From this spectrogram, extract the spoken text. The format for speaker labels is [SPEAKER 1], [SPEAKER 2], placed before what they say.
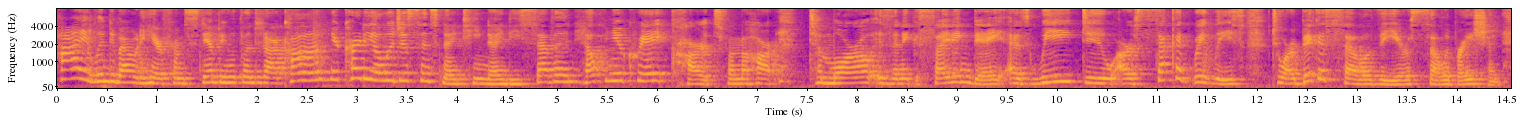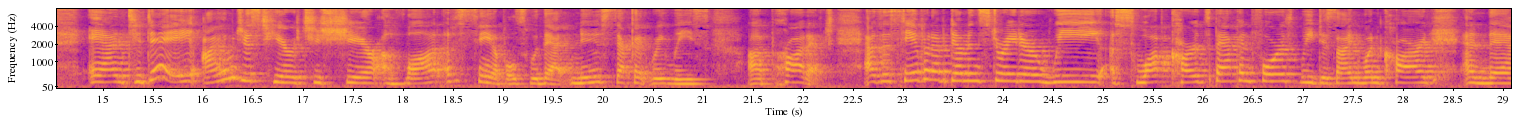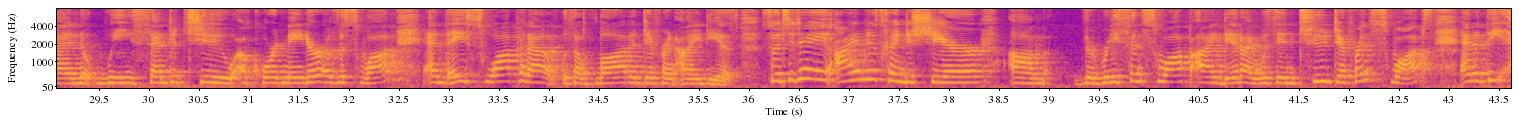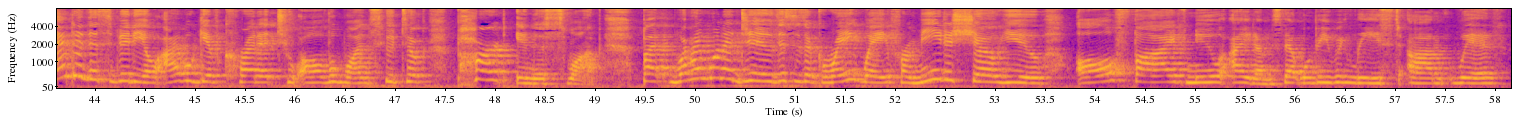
[SPEAKER 1] Hi, Linda Bauwin here from StampingWithLinda.com, your cardiologist since 1997, helping you create cards from the heart. Tomorrow is an exciting day as we do our second release to our biggest sell of the year celebration. And today I am just here to share a lot of samples with that new second release uh, product. As a Stampin' Up! demonstrator, we swap cards back and forth. We design one card and then we send it to a coordinator of the swap and they swap it out with a lot of different ideas. So today I am just going to share um, the recent swap I did. I was in two different swaps. And at the end of this video, I will give credit to all the ones who took part in this swap. But what I want to do, this is a great way for me to show you all five new items that will be released um, with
